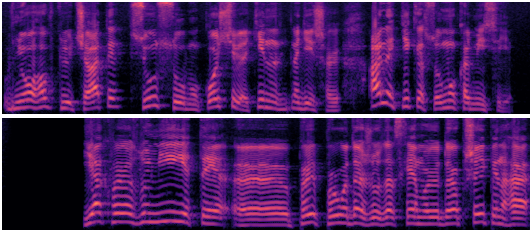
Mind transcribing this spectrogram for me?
в нього включати всю суму коштів, які надійшли, а не тільки суму комісії. Як ви розумієте, е, при продажу за схемою дропшипінга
